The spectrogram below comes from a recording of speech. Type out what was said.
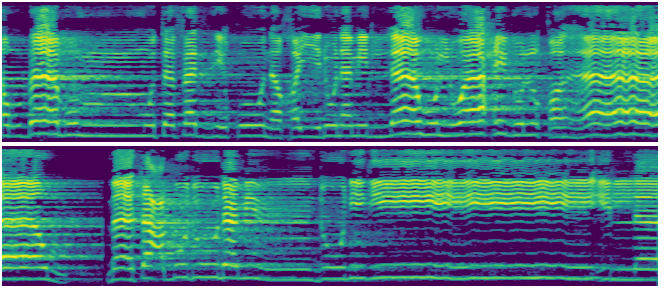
أرباب متفرقون خير من الله الواحد القهار؟ ما تعبدون من دونه إلا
